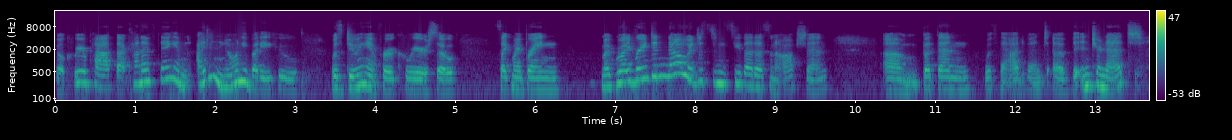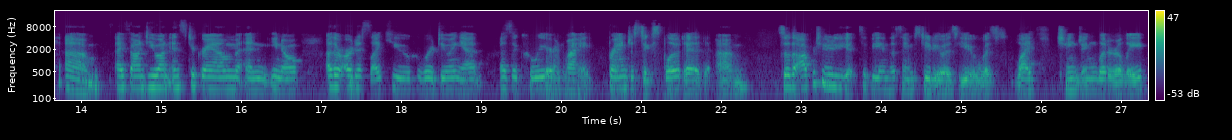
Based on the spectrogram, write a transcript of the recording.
a real career path, that kind of thing. And I didn't know anybody who was doing it for a career. So it's like my brain, my, my brain didn't know. It just didn't see that as an option. Um, but then with the advent of the internet, um, I found you on Instagram and, you know, other artists like you who were doing it as a career and my brain just exploded. Um, so the opportunity to get to be in the same studio as you was life changing, literally,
